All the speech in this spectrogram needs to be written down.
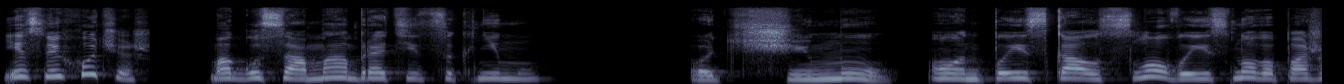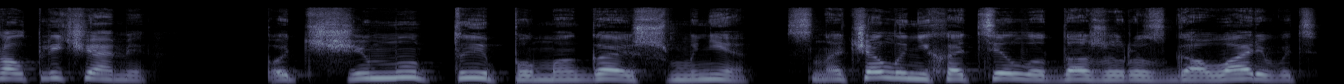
Если хочешь, могу сама обратиться к нему. Почему? Он поискал слово и снова пожал плечами. Почему ты помогаешь мне? Сначала не хотела даже разговаривать.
